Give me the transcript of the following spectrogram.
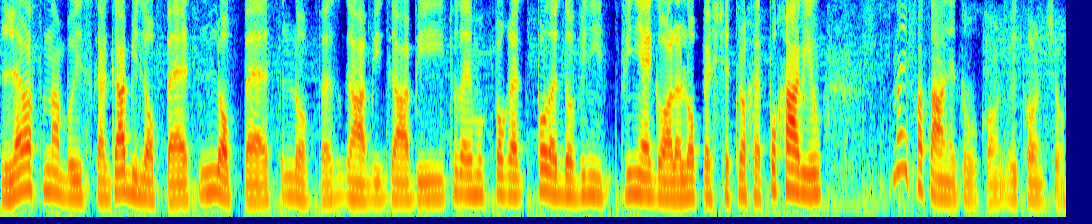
Lewa strona boiska, Gabi Lopez, Lopez, Lopez, Gabi, Gabi. Tutaj mógł pograć, podać do Wini, ale Lopez się trochę pochawił. No i fatalnie to wykończył.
